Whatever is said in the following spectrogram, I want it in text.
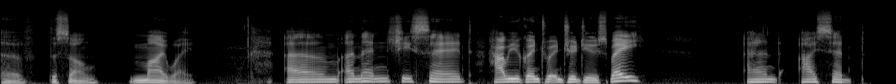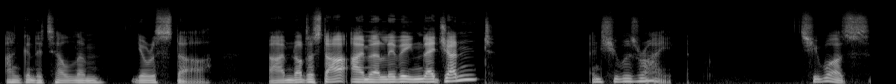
of the song My Way. Um, and then she said, How are you going to introduce me? And I said, I'm going to tell them you're a star. I'm not a star, I'm a living legend. And she was right. She was,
